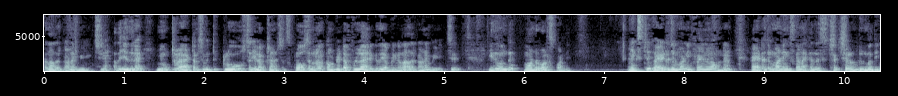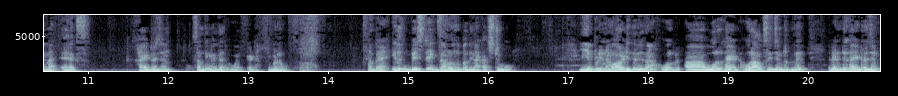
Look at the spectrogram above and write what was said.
அதான் அதுக்கான மீனிங் அது இதுல neutral atoms with close electrons க்ளோஸ்னா கம்ப்ளீட்டா ஃபுல்லா இருக்குது அப்படிங்கிறது அதுக்கான மீனிங் இது வந்து வாண்டர் பாண்டி நெக்ஸ்ட் ஹைட்ரஜன் பாண்டிங் ஃபைனலாக ஒன்று ஹைட்ரஜன் பாண்டிங்ஸ்க்கான இந்த ஸ்ட்ரக்சர் அப்படின்னு பார்த்தீங்கன்னா எக்ஸ் ஹைட்ரஜன் சம்திங் லைக் கேட்டா இப்படி இருக்கும். அப்போ இதுக்கு பெஸ்ட் எக்ஸாம்பிள் வந்து பார்த்தீங்கன்னா ஹச் டூ இது எப்படி நம்ம ஆடி தெரியுதான் ஒரு ஒரு ஒரு ஆக்சிஜன் இருக்குது. ரெண்டு ஹைட்ரஜன்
